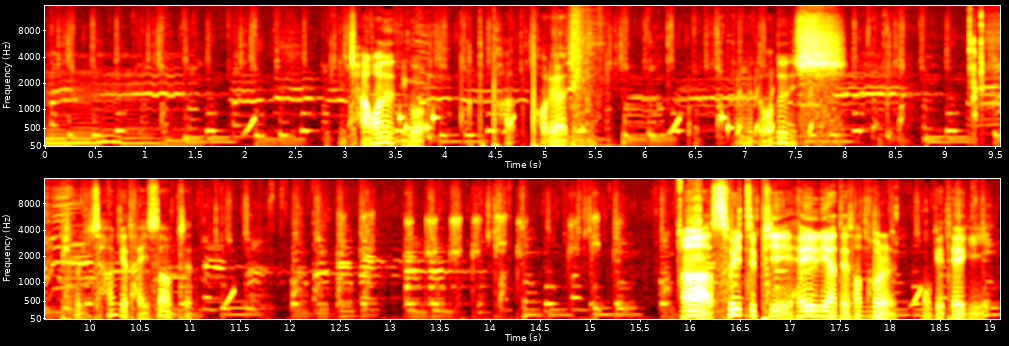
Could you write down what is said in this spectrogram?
음. 이 장화는 이거 파, 버려야지 그다음에 너는 씨. 별 이상한 게 다 있어 아무튼 아 스위트 피 헤일리한테 선물. 오케이 대기.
